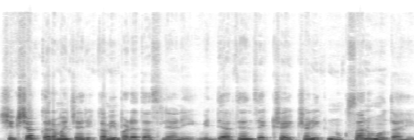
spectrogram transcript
शिक्षक कर्मचारी कमी पडत असल्याने विद्यार्थ्यांचे शैक्षणिक नुकसान होत आहे.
